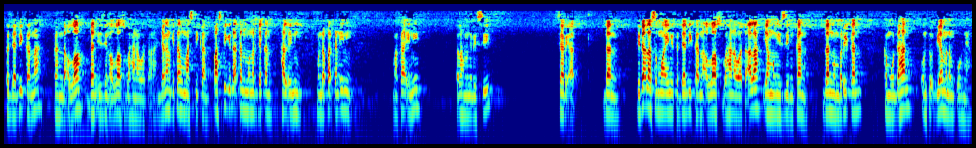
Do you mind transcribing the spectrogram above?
terjadi karena kehendak Allah dan izin Allah Subhanahu wa taala. Jangan kita memastikan pasti kita akan mengerjakan hal ini, mendapatkan ini. Maka ini telah menyelisih syariat dan tidaklah semua ini terjadi karena Allah Subhanahu wa taala yang mengizinkan dan memberikan kemudahan untuk dia menempuhnya.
